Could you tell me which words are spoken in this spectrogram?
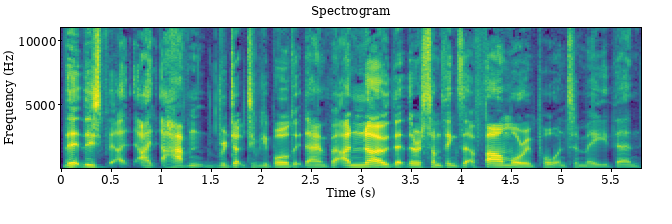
this. I, I haven't reductively boiled it down, but I know that there are some things that are far more important to me than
